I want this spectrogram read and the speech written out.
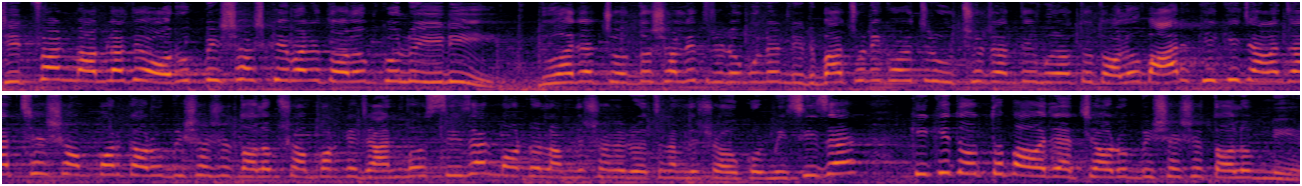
চিটফান্ড মামলাতে অরূপ বিশ্বাসকে এবারে তলব করল ইডি। দু হাজার চোদ্দ সালে তৃণমূলের নির্বাচনী খরচের উচ্চ জানতে মূলত তলব। আর কি কি জানা যাচ্ছে সম্পর্কে অরূপ বিশ্বাসের তলব সম্পর্কে জানব। সিজার মন্ডল আমাদের সঙ্গে রয়েছেন আমাদের সহকর্মী সিজার। কি কি তথ্য পাওয়া যাচ্ছে অরূপ বিশ্বাসের তলব নিয়ে?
